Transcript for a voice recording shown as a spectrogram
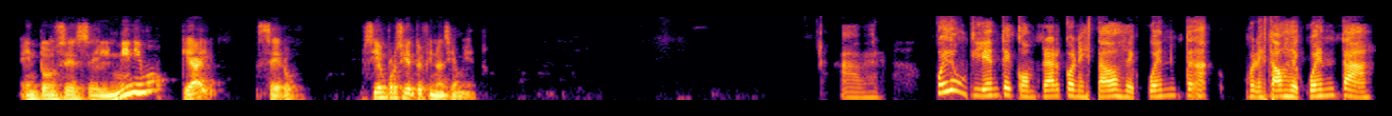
Entonces, el mínimo que hay, cero, 100% de financiamiento. A ver, ¿puede un cliente comprar con estados de cuenta, con estados de cuenta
